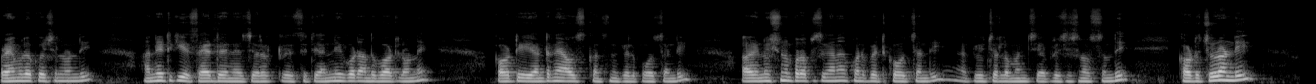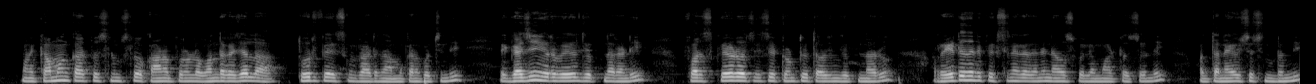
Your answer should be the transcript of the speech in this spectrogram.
ప్రైమ్ లొకేషన్లో ఉంది. అన్నిటికీ సైడ్ డ్రైనేజ్ ఎలక్ట్రిసిటీ అన్నీ కూడా అందుబాటులో ఉన్నాయి. కాబట్టి వెంటనే హౌస్ కన్స్ట్రక్షన్కి వెళ్ళిపోవచ్చు అండి ఇన్వెస్ట్మెంట్ పర్పస్గానే కొని పెట్టుకోవచ్చు అండి ఫ్యూచర్లో మంచి అప్రిషియేషన్ వస్తుంది. కాబట్టి చూడండి మన ఖమ్మం కార్పొరేషన్స్లో కానపురంలో వంద గజాల తూర్పు వేసుకుని ఫ్లాట్ అమ్మకానికి వచ్చింది. గజం ఇరవై వేలు చెప్తున్నారండి. ఫర్ స్క్వేర్డ్ వచ్చేసి ట్వంటీ థౌజండ్ చెప్తున్నారు. రేట్ అనేది ఫిక్స్ కదండి. నవస్పల్లి మాట్లాడుతుంది కొంత నెగోషియేషన్ ఉంటుంది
